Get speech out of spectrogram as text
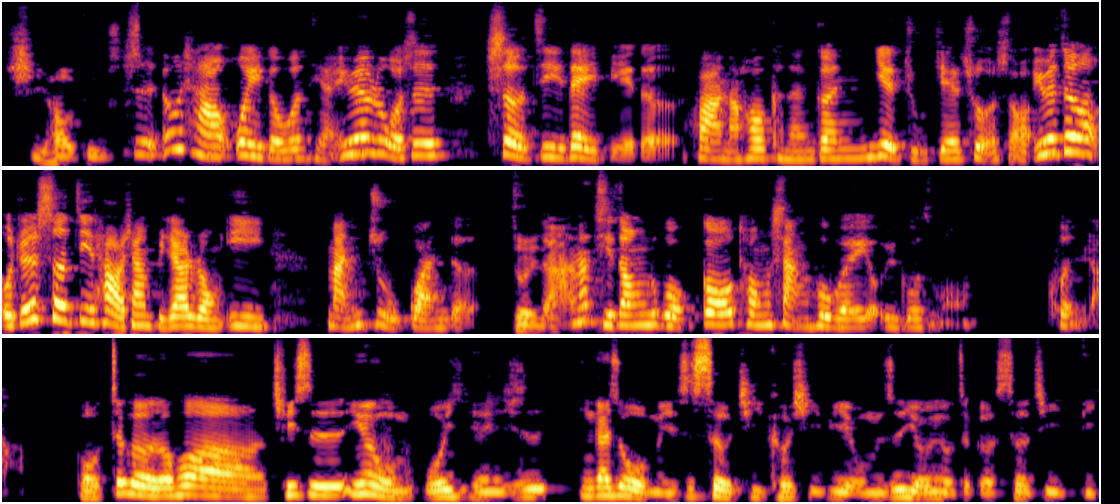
喜好度是。是，我想要问一个问题啊，因为如果是设计类别的话，然后可能跟业主接触的时候，因为这个我觉得设计它好像比较容易蛮主观的。对啊，那其中如果沟通上会不会有遇过什么困扰？哦，这个的话，其实因为我们我以前也是应该说我们也是设计科系毕业，我们是拥有这个设计底。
